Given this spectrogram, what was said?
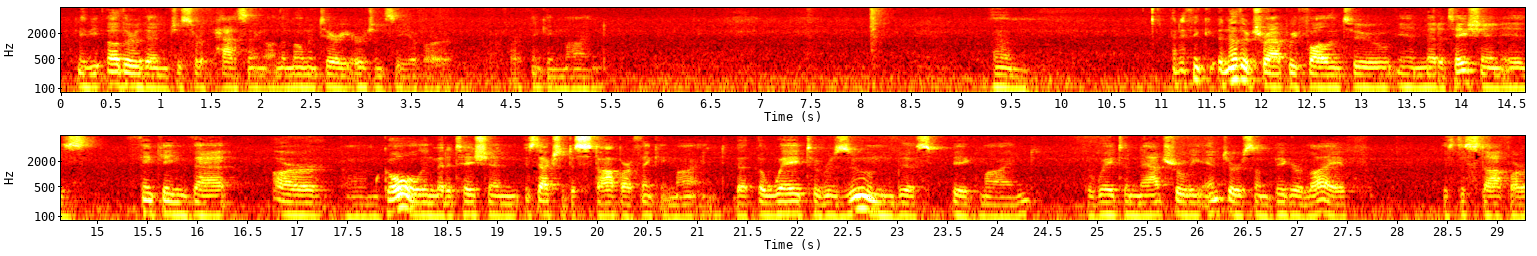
maybe other than just sort of passing on the momentary urgency of our, of our thinking mind. Um, and I think another trap we fall into in meditation is thinking that our um, goal in meditation is actually to stop our thinking mind. That the way to resume this big mind, the way to naturally enter some bigger life, is to stop our,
